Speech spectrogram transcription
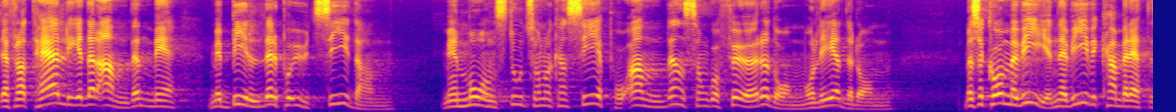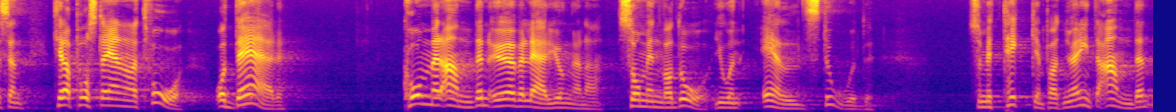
Därför att här leder anden med, med bilder på utsidan. Med en molnstod som de kan se på, anden som går före dem och leder dem. Men så kommer vi, när vi kan berättelsen, till Apostlagärningarna 2 och där kommer anden över lärjungarna som en vadå? Jo, en eldstod. Som ett tecken på att nu är inte anden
